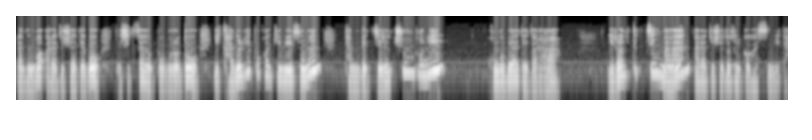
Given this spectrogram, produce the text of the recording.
라는 거 알아두셔야 되고 식사요법으로도 이 간을 회복하기 위해서는 단백질은 충분히 공급해야 되더라. 이런 특징만 알아두셔도 될 것 같습니다.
